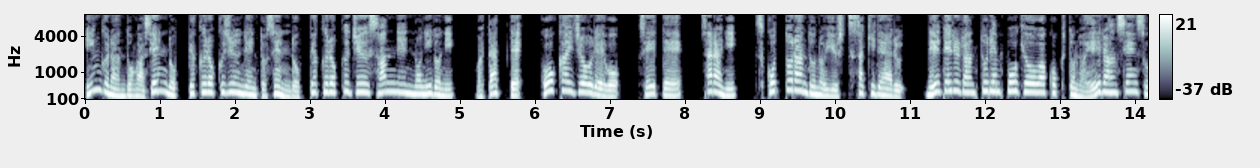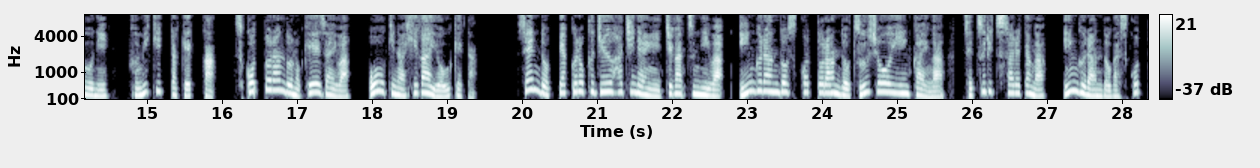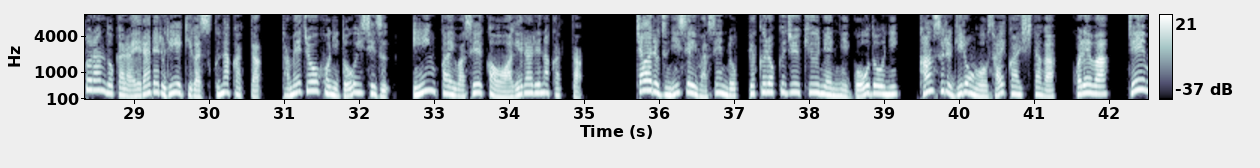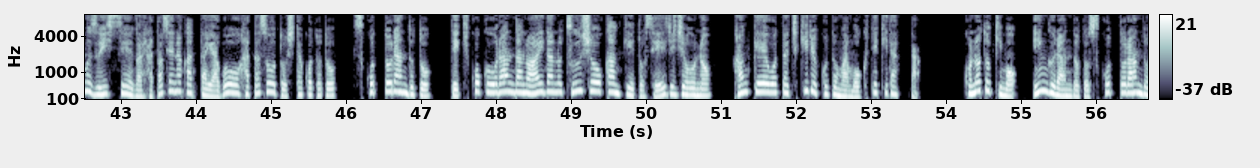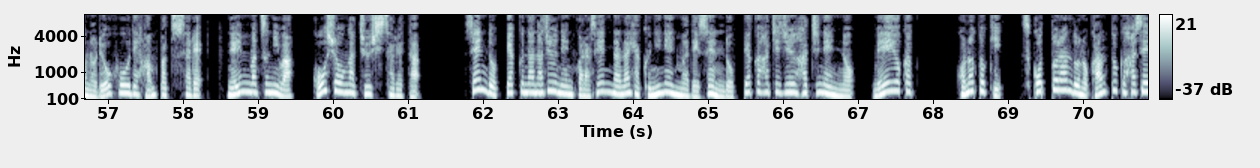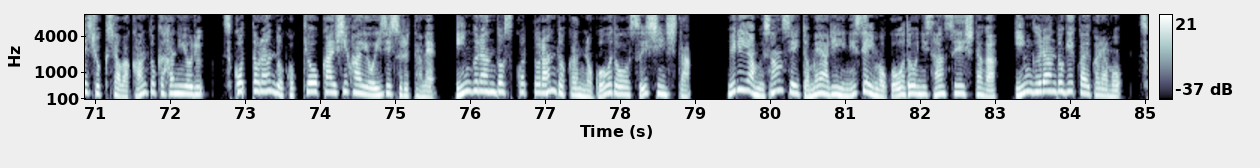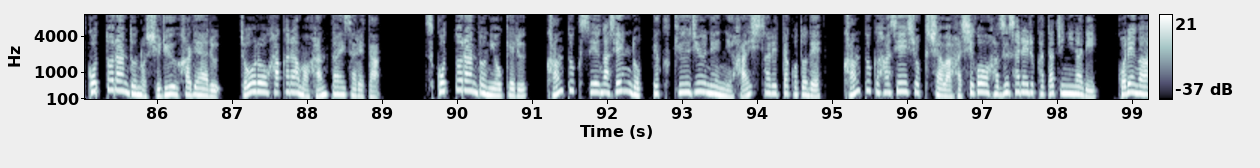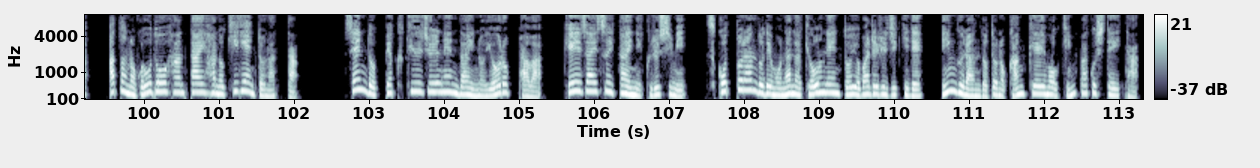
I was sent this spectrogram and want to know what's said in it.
イングランドが1660年と1663年の2度にわたって公開条例を制定、さらにスコットランドの輸出先であるネーデルラント連邦共和国との英蘭戦争に踏み切った結果、スコットランドの経済は大きな被害を受けた。1668年1月にはイングランド・スコットランド通商委員会が設立されたが、イングランドがスコットランドから得られる利益が少なかったため情報に同意せず、委員会は成果を上げられなかった。チャールズ2世は1669年に合同に関する議論を再開したが、これはジェームズ1世が果たせなかった野望を果たそうとしたことと、スコットランドと敵国オランダの間の通商関係と政治上の関係を断ち切ることが目的だった。この時もイングランドとスコットランドの両方で反発され、年末には交渉が中止された。1670年から1702年まで1688年の名誉閣。この時、スコットランドの監督派聖職者は監督派によるスコットランド国境会支配を維持するため、イングランド・スコットランド間の合同を推進した。ウィリアム3世とメアリー2世も合同に賛成したが、イングランド議会からもスコットランドの主流派である長老派からも反対された。スコットランドにおける監督制が1690年に廃止されたことで、監督派聖職者ははしごを外される形になり、これが後の合同反対派の起源となった。1690年代のヨーロッパは経済衰退に苦しみ、スコットランドでも7強年と呼ばれる時期で、イングランドとの関係も緊迫していた。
